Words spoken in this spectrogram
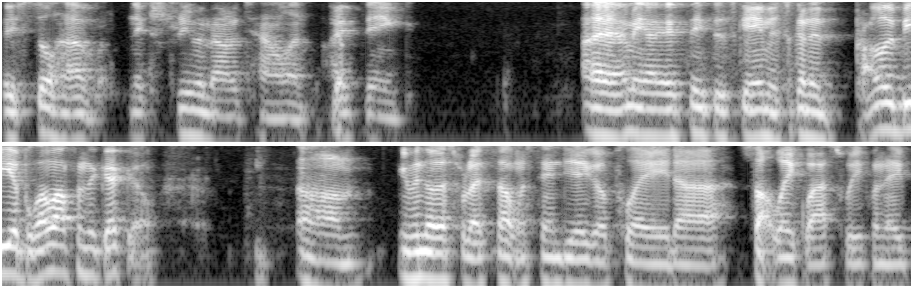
They still have an extreme amount of talent. Yep. I think. I, I mean, I think this game is going to probably be a blowout from the get go. Um, even though that's what I thought when San Diego played uh, Salt Lake last week, when they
